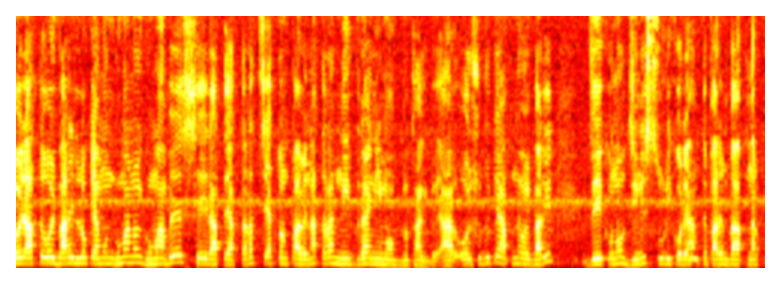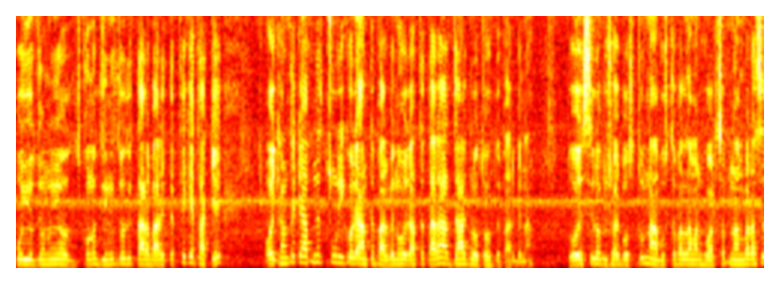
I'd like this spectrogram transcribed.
ওই রাতে ওই বাড়ির লোক এমন ঘুমানোই ঘুমাবে, সেই রাতে আর তারা চেতন পাবে না, তারা নিদ্রায় নিমগ্ন থাকবে। আর ওই সুযোগে আপনি ওই বাড়ির যে কোনো জিনিস চুরি করে আনতে পারেন বা আপনার প্রয়োজনীয় কোনো জিনিস যদি তার বাড়িতে থেকে থাকে, ওইখান থেকে আপনি চুরি করে আনতে পারবেন, ওই রাতে তারা জাগ্রত হতে পারবে না। তো এই ছিল বিষয়বস্তু, না বুঝতে পারলে আমার হোয়াটসঅ্যাপ নাম্বার আছে,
